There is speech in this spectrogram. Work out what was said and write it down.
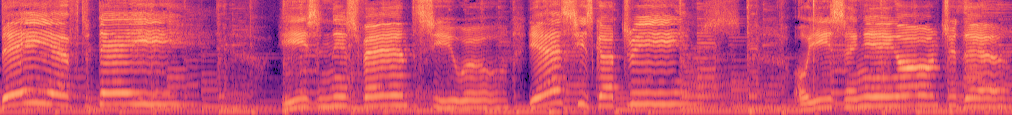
Day after day. He's in his fantasy world. Yes, he's got dreams. Oh, he's hanging on to them.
